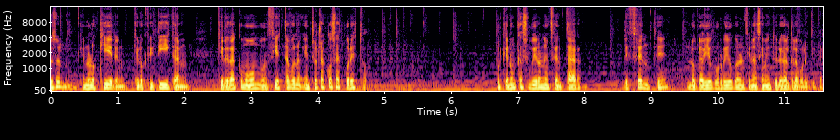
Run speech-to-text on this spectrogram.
eso que no los quieren, que los critican, que les dan como bombo en fiesta, bueno, entre otras cosas es por esto. Porque nunca supieron enfrentar de frente lo que había ocurrido con el financiamiento ilegal de la política.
